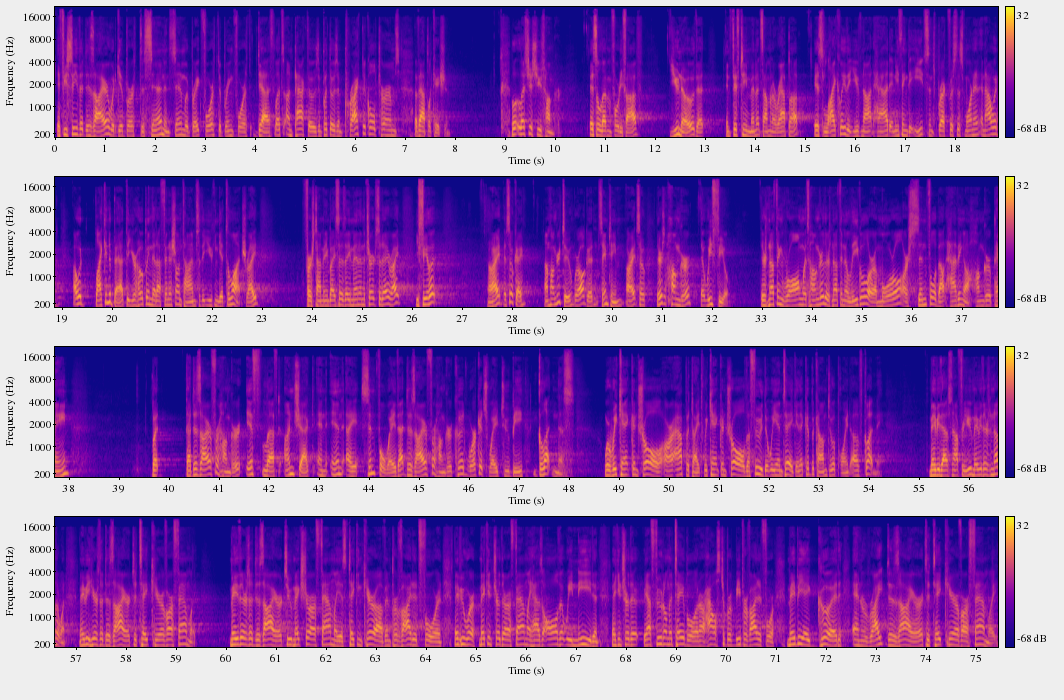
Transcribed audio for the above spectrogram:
If you see that desire would give birth to sin and sin would break forth to bring forth death, let's unpack those and put those in practical terms of application. Let's just use hunger. It's 11:45. You know that in 15 minutes I'm going to wrap up it's likely that you've not had anything to eat since breakfast this morning, and I would, I would liken to bet that you're hoping that I finish on time so that you can get to lunch, right? First time anybody says amen in the church today, right? You feel it? All right, it's okay. I'm hungry too. We're all good. Same team. All right, so there's hunger that we feel. There's nothing wrong with hunger. There's nothing illegal or immoral or sinful about having a hunger pain. But that desire for hunger, if left unchecked and in a sinful way, that desire for hunger could work its way to be gluttonous, where we can't control our appetites, we can't control the food that we intake, and it could become to a point of gluttony. Maybe that's not for you. Maybe there's another one. Maybe here's a desire to take care of our family. Maybe there's a desire to make sure our family is taken care of and provided for. And maybe we're making sure that our family has all that we need and making sure that we have food on the table and our house to be provided for. Maybe a good and right desire to take care of our family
